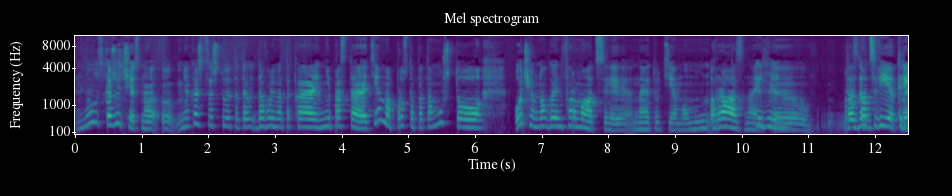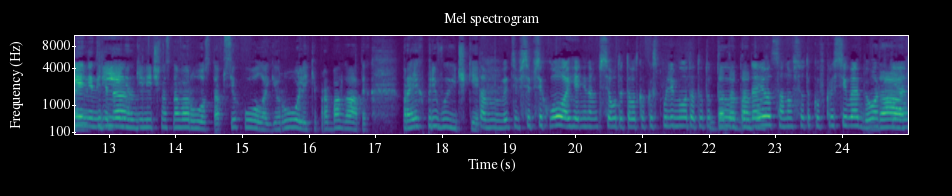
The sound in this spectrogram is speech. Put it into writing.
Ну, скажу честно, э, мне кажется, что это довольно такая непростая тема, просто потому что очень много информации на эту тему, разной, угу. э, разноцветной, тренинги, тренинги да. личностного роста, психологи, ролики про богатых про их привычки. Там эти все психологи, они нам все вот это вот как из пулемета тут тут да, да, оно все такое в красивой обертке. Да,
